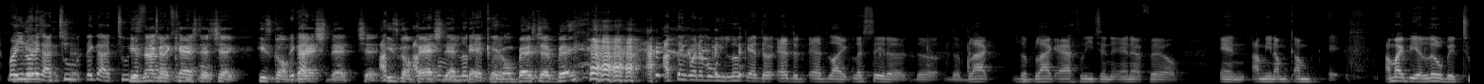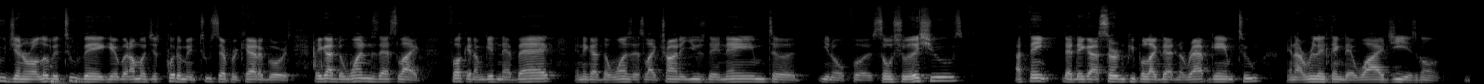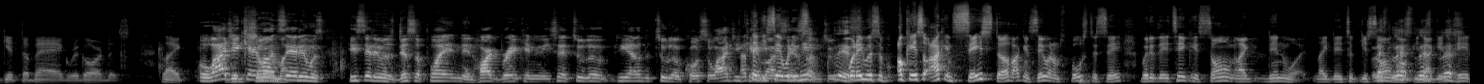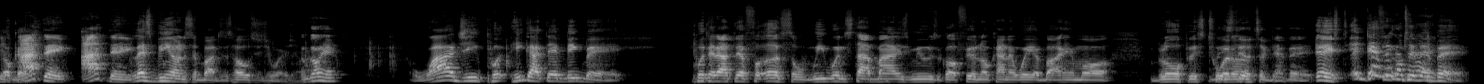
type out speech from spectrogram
Bro, you know they Cash got two. check. They got two. He's not gonna cash that check. He's gonna got- bash that check. I- He's gonna I bash when that look back. at They the- gonna bash that back. I think whenever we look at the at the at like let's say the the the black the black athletes in the NFL, and I mean I'm I'm I might be a little bit too general, a little bit too vague here, but I'm gonna just put them in two separate categories. They got the ones that's like fuck it, I'm getting that bag, and they got the ones that's like trying to use their name to you know for social issues. I think that they got certain people like that in the rap game too, and I really think that YG is gonna get the bag regardless. Like Well, YG Big came Sean out and might- said it was. He said it was disappointing and heartbreaking, and he said two little. He had the two little quotes. So YG came I think he out said what he said was. something too. What he was supp- okay. So I can say stuff. I can say what I'm supposed to say. But if they take his song, like then what? Like they took your song let's- off, you're not let's- getting let's- paid. as okay. much. I think. I think. Let's be honest about this whole situation. Go ahead. YG put he got that big bag, put that out there for us so we wouldn't stop buying his music or feel no kind of way about him or blow up his But he Twitter. still took that bag. Yeah, it's- definitely gonna take that bag.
